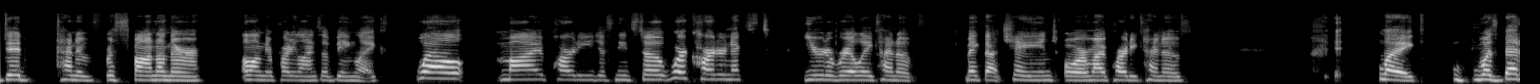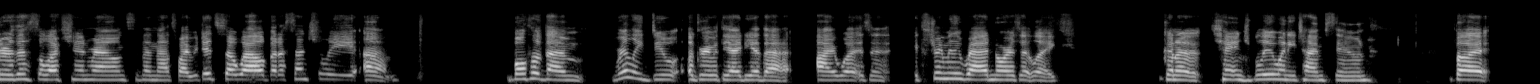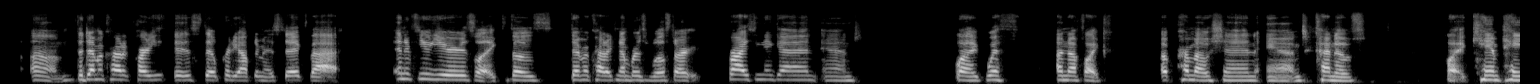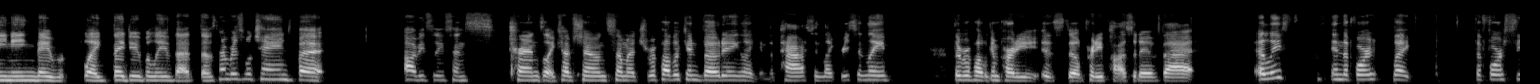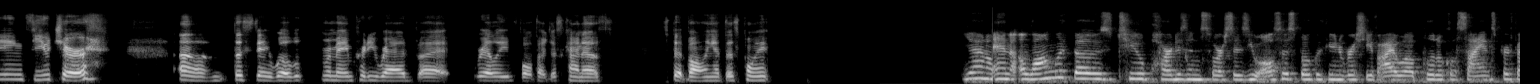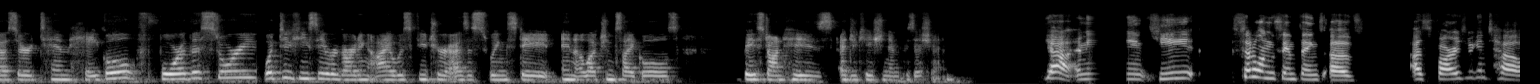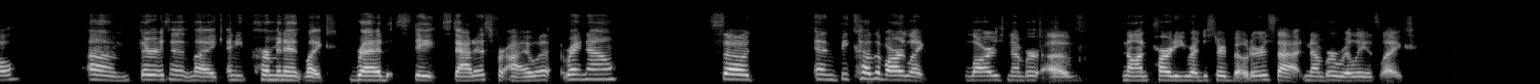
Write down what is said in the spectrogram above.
did kind of respond on their along their party lines of being like, well, my party just needs to work harder next year to really kind of make that change or my party kind of like was better this election round so then that's why we did so well. But essentially um, both of them really do agree with the idea that iowa isn't extremely red nor is it like gonna change blue anytime soon. But um, the democratic party is still pretty optimistic that in a few years like those democratic numbers will start rising again and like with enough like a promotion and kind of like campaigning they like they do believe that those numbers will change but obviously since trends like have shown so much republican voting like in the past and like recently the republican party is still pretty positive that at least in the for like the foreseeing future um the state will remain pretty red but really both are just kind of spitballing at this point. Yeah, and along with those two partisan sources, you also spoke with University of Iowa political science professor Tim Hagle for this story. What did he say regarding Iowa's future as a swing state in election cycles based on his education and position? Yeah, I mean, he said along the same things of as far as we can tell, um, there isn't like any permanent like red state status for Iowa right now. So and because of our like large number of non-party registered voters that number really is like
